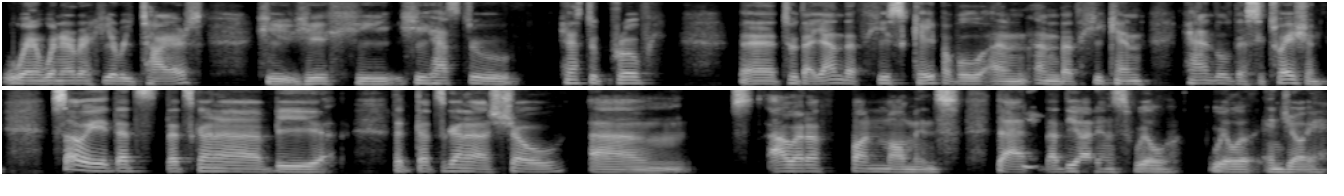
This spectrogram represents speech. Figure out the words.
when whenever he retires. He he he he has to he has to prove uh, to Diane that he's capable and and that he can handle the situation. So it, that's that's gonna be that that's gonna show um, a lot of fun moments that that the audience will will enjoy.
